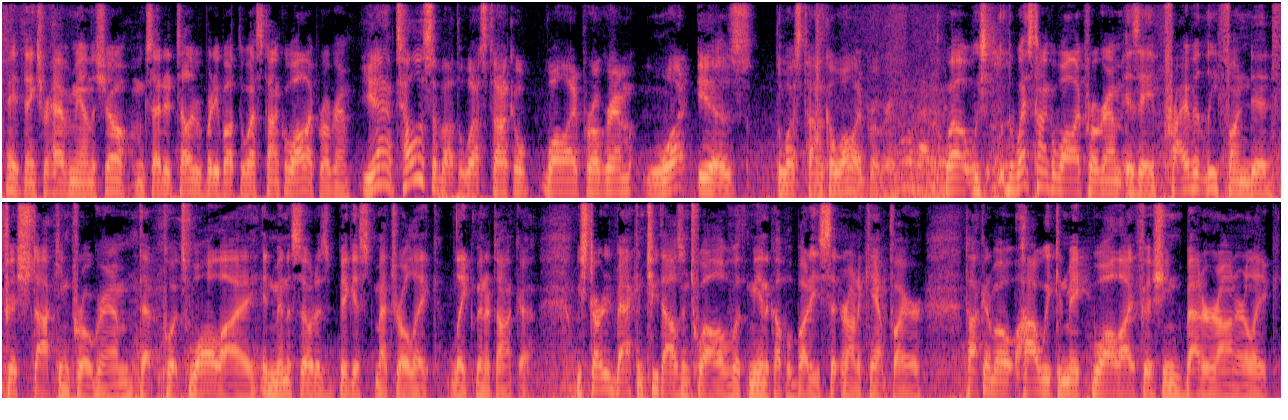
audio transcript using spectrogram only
Hey, thanks for having me on the show. I'm excited to tell everybody about the Westonka Walleye Program. Yeah, tell us about the Westonka Walleye Program. What is the Westonka Walleye Program? Well, we, the West Tonka Walleye Program is a privately funded fish stocking program that puts walleye in Minnesota's biggest metro lake, Lake Minnetonka. We started back in 2012 with me and a couple buddies sitting around a campfire talking about how we can make walleye fishing better on our lake.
